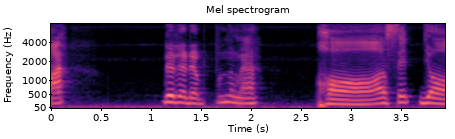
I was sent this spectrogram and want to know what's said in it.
วะเดี๋ยวเดี๋ยวเดี๋ยวแป๊บนึงนะ ขอเซตหย่อ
